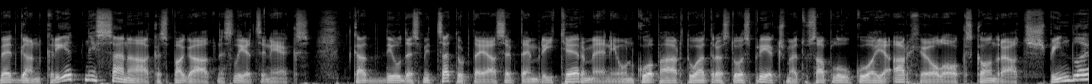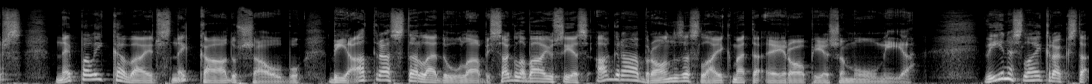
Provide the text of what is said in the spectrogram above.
bet gan krietni senākas pagātnes liecinieks kad 24. septembrī ķermeni un kopā ar to atrastos priekšmetus aplūkoja arheologs Konrāds Špindlers, nepalika vairs nekādu šaubu. Bija atrasta ledū labi saglabājusies agrā bronzas laikmeta Eiropieša mūmija. Vīnes laikraksta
